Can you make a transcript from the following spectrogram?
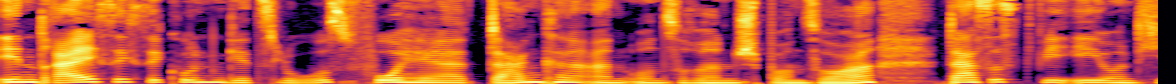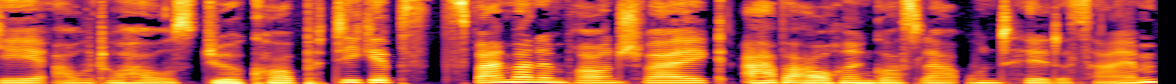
In 30 Sekunden geht's los. Vorher danke an unseren Sponsor. Das ist wie eh und je Autohaus Dürkop. Die gibt's zweimal in Braunschweig, aber auch in Goslar und Hildesheim.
